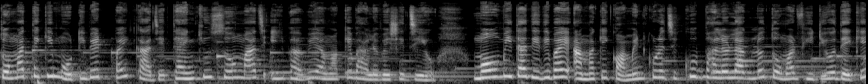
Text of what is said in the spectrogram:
তোমার থেকে মোটিভেট পাই কাজে। থ্যাংক ইউ সো মাচ এইভাবে আমাকে ভালোবেসে যেও। মৌমিতা দিদিভাই আমাকে কমেন্ট করেছে, খুব ভালো লাগল তোমার ভিডিও দেখে,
